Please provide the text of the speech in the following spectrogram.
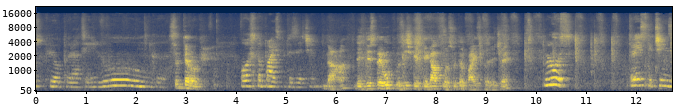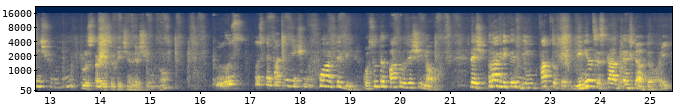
să fie o operație lungă. Să te rog. 114 Da. Deci despre U zici că este egal cu 114 plus 351 plus 351. plus 149. Foarte bine. 149. Deci, practic, din faptul că din el se scad ăștia doi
